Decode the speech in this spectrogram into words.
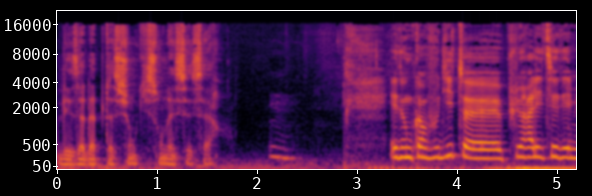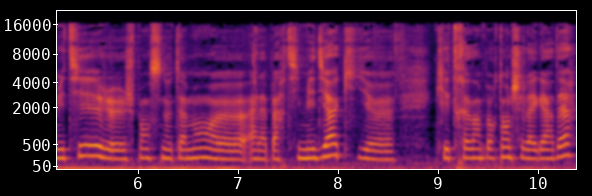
les adaptations qui sont nécessaires. Hmm. Et donc, quand vous dites pluralité des métiers, je, pense notamment à la partie média qui, qui est très importante chez Lagardère.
